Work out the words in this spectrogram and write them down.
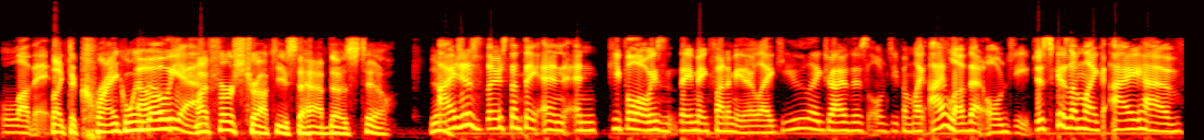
love it Like the crank windows? Oh, yeah. My first truck used to have those too. Yeah. I just there's something and and people always they make fun of me. They're like, "You like drive this old Jeep." I'm like, "I love that old Jeep." Just cuz I'm like I have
